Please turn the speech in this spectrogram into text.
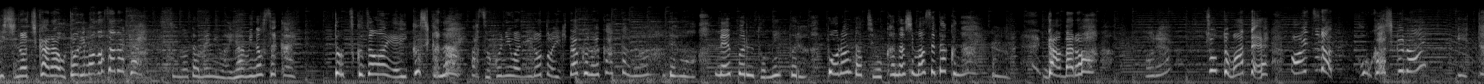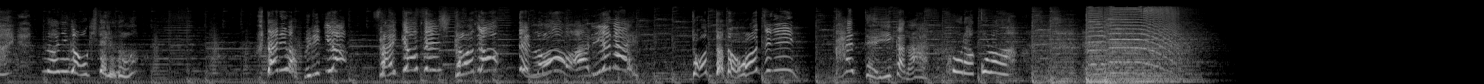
石の力を取り戻さなきゃ。そのためには闇の世界ドツクゾーンへ行くしかない。あそこには二度と行きたくなかったな。でもメプルとミップルポロンたちを悲しませたくない、うん、頑張ろう。あれ？ちょっと待って。あいつらおかしくない？一体何が起きてるの？2人はプリキュア最強戦士登場ってもうありえない。とっととお家に帰っていいかな。こらこら。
